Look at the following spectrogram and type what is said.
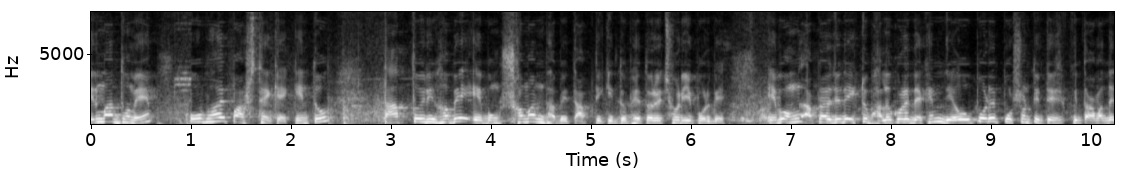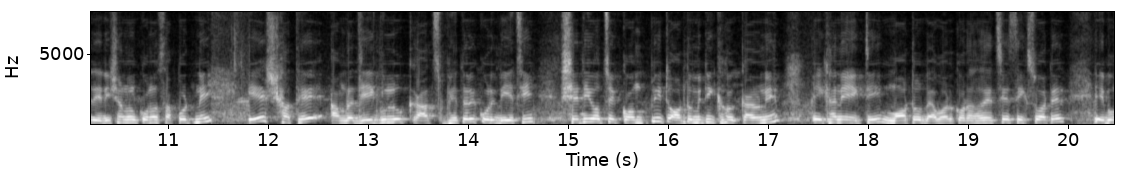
এর মাধ্যমে উভয় পাশ থেকে কিন্তু তাপ তৈরি হবে এবং সমানভাবে তাপটি কিন্তু ভেতরে ছড়িয়ে পড়বে। এবং আপনারা যদি একটু ভালো করে দেখেন যে উপরের পোষণটিতে কিন্তু আমাদের এডিশনাল কোনো সাপোর্ট নেই। এর সাথে আমরা যেগুলো কাজ ভেতরে করে দিয়েছি, সেটি হচ্ছে কমপ্লিট অটোমেটিক কারণে এখানে একটি মোটর ব্যবহার করা হয়েছে সিক্স ওয়াটের এবং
